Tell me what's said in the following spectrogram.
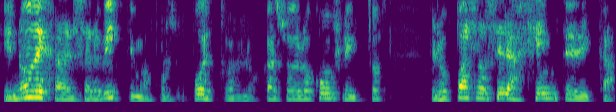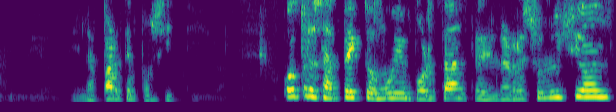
que no deja de ser víctima, por supuesto, en los casos de los conflictos, pero pasa a ser agente de cambio, la parte positiva. Otros aspectos muy importantes de la resolución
